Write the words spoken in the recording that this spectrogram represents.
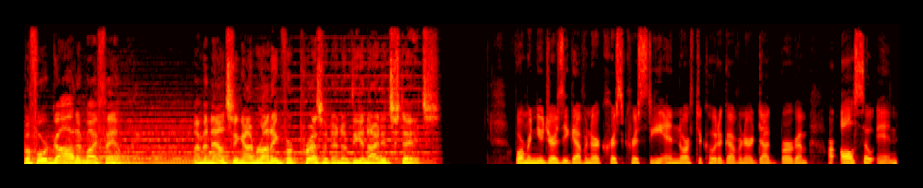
before God and my family, I'm announcing I'm running for President of the United States. Former New Jersey Governor Chris Christie and North Dakota Governor Doug Burgum are also in.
